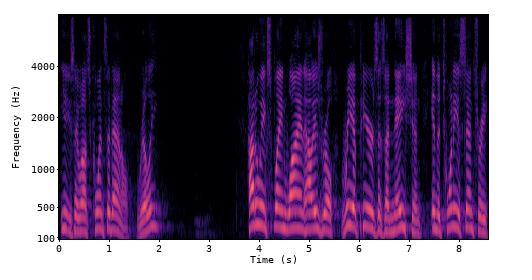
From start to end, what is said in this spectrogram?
You say, well, it's coincidental. Really? How do we explain why and how Israel reappears as a nation in the 20th century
